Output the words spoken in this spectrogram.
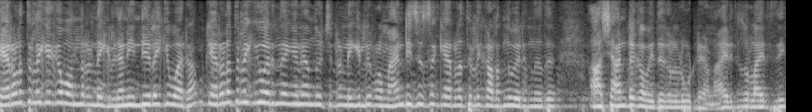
കേരളത്തിലേക്കൊക്കെ വന്നിട്ടുണ്ടെങ്കിൽ ഞാൻ ഇന്ത്യയിലേക്ക് വരാം. കേരളത്തിലേക്ക് വരുന്നത് എങ്ങനെയാണെന്ന് വെച്ചിട്ടുണ്ടെങ്കിൽ റൊമാന്റിസിസം കേരളത്തിൽ കടന്നു വരുന്നത് ആശാന്റെ കവിതകളിലൂടെയാണ്. ആയിരത്തി തൊള്ളായിരത്തി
